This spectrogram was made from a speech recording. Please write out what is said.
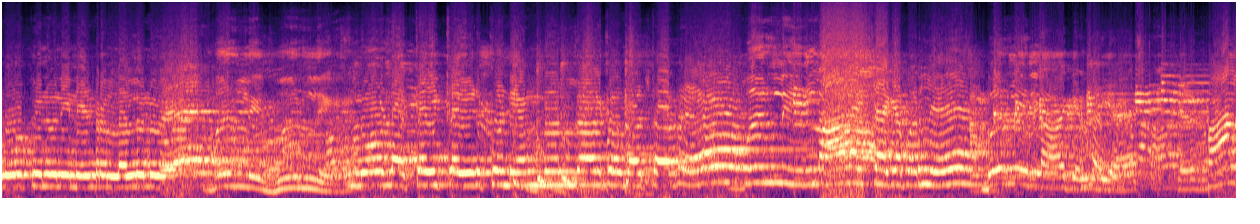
ಗೋಪಿನು ನೀನ್ ಹೆಂಡ್ರ ಲಲ್ಲುನುವೆ ಬರ್ಲಿ ಬರ್ಲಿ. ನೋಡ್ಲ ಕೈ ಕೈ ಹಿಡ್ಕೊಂಡು ಹೆಂಗ್ ನಲ್ಲಾಡ್ಕ ಬರ್ತಾವ್ರೆ ಬರ್ಲಿ ಇಲ್ಲ. ಆಯ್ತಾಗೆ ಬರ್ಲಿ. ಬರ್ಲಿ ಇಲ್ಲ ಬಾಲ.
